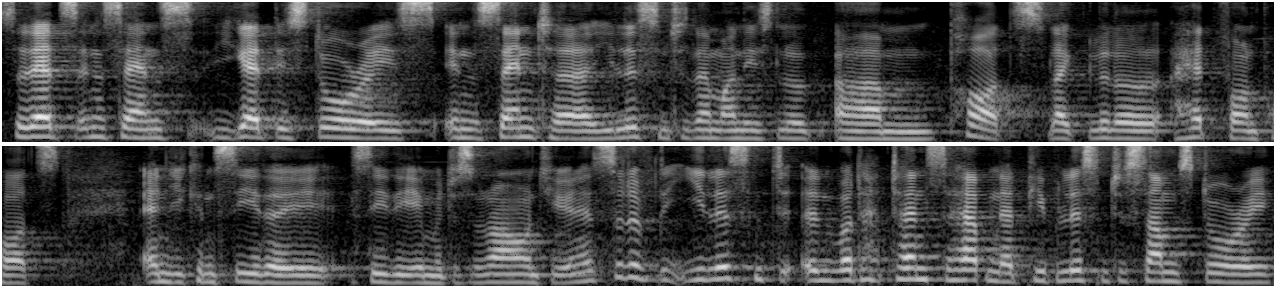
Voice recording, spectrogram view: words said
So that's, in a sense, you get these stories in the center, you listen to them on these little um, pods, like little headphone pods, and you can see the, see the images around you. And it's sort of, the, you listen to, and what tends to happen that people listen to some story,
